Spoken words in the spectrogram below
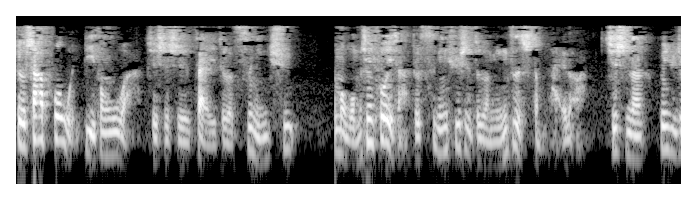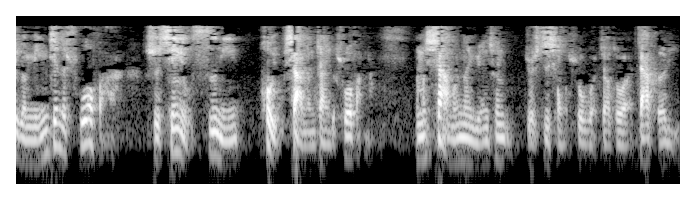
这个沙坡尾避风屋啊，其实是在这个思明区。那么我们先说一下，这个思明区是这个名字是怎么来的啊？其实呢，根据这个民间的说法啊，是先有思明，后有厦门这样一个说法嘛。那么厦门呢，原称就是之前我说过，叫做嘉禾里。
